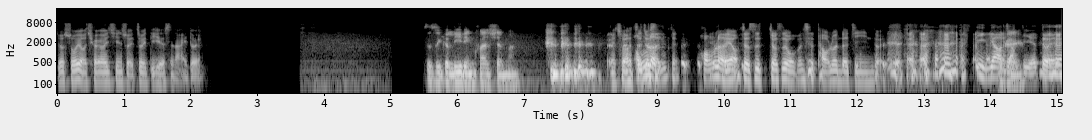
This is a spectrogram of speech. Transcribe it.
就所有球员薪水最低的是哪一队？这是一个 leading question 吗？没错，这就是。红人。没有，就是就是我们是讨论的精英队，硬要讲别队。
